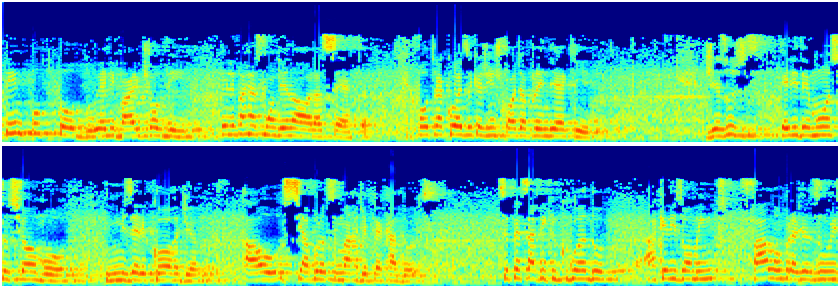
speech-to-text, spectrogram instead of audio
tempo todo. Ele vai te ouvir. Ele vai responder na hora certa. Outra coisa que a gente pode aprender aqui. Jesus, ele demonstra o seu amor e misericórdia ao se aproximar de pecadores. Você percebe que quando aqueles homens falam para Jesus,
